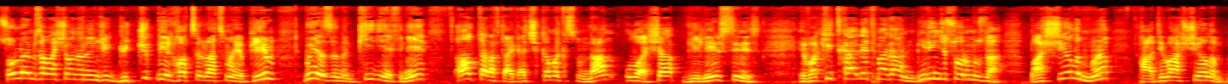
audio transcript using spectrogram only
Sorularımıza başlamadan önce küçük bir hatırlatma yapayım. Bu yazının pdf'ini alt taraftaki açıklama kısmından ulaşabilirsiniz. E vakit kaybetmeden birinci sorumuzda başlayalım mı? Hadi başlayalım.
